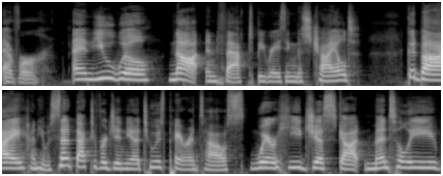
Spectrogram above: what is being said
Ever. And you will not, in fact, be raising this child. Goodbye. And he was sent back to Virginia to his parents' house, where he just got mentally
